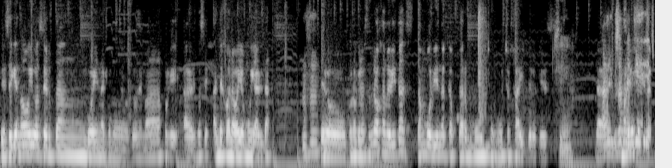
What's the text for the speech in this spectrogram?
Pensé que no iba a ser tan buena como los demás, porque, a ver, no sé, han dejado la valla muy alta, Ujú. pero con lo que lo están trabajando ahorita, están volviendo a captar mucho, mucho hype de lo que es sí. la... Han empezado con el pie derecho.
